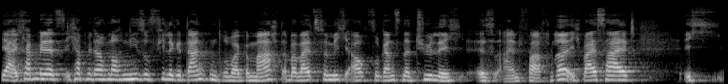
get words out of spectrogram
ja, ich habe mir jetzt, ich habe mir da noch nie so viele Gedanken drüber gemacht, aber weil es für mich auch so ganz natürlich ist einfach. Ne? Ich weiß halt, ich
